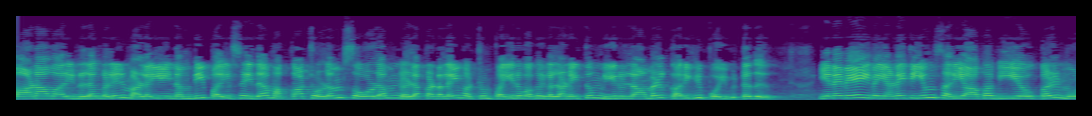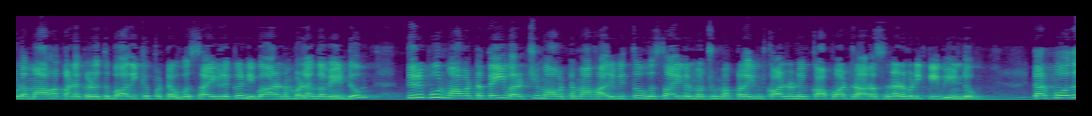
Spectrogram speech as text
மானாவாரி நிலங்களில் மழையை நம்பி பயிர் செய்த மக்காச்சோளம் சோளம் நிலக்கடலை மற்றும் பயிர் வகைகள் அனைத்தும் நீரில்லாமல் கருகி போய்விட்டது. எனவே இவை அனைத்தையும் சரியாக விஏஓக்கள் மூலமாக கணக்கெடுத்து பாதிக்கப்பட்ட விவசாயிகளுக்கு நிவாரணம் வழங்க வேண்டும். திருப்பூர் மாவட்டத்தை வறட்சி மாவட்டமாக அறிவித்து விவசாயிகள் மற்றும் மக்களையும் கால்நடையும் காப்பாற்ற அரசு நடவடிக்கை வேண்டும். தற்போது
